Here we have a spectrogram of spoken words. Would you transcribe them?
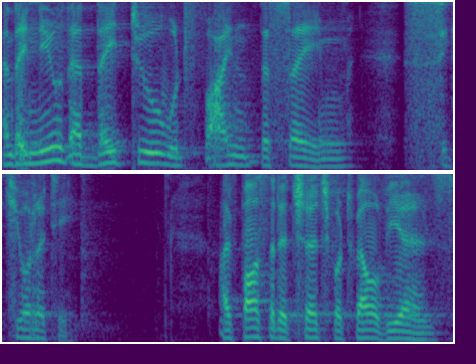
And they knew that they too would find the same security. I've pastored a church for 12 years.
